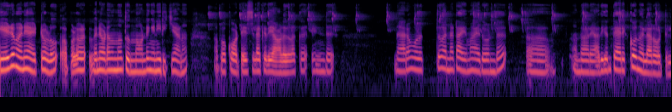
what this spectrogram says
ഏഴ് മണിയായിട്ടുള്ളൂ അപ്പോൾ ഇവനിവിടെ നിന്ന് തിന്നുകൊണ്ട് ഇങ്ങനെ ഇരിക്കുകയാണ്. അപ്പോൾ കോട്ടേഴ്സിലൊക്കെ ഇത് ആളുകളൊക്കെ ഉണ്ട്. നേരം വെളുത്ത് വന്ന ടൈം ആയതുകൊണ്ട് എന്താ പറയുക അധികം തിരക്കൊന്നുമില്ല റോട്ടിൽ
